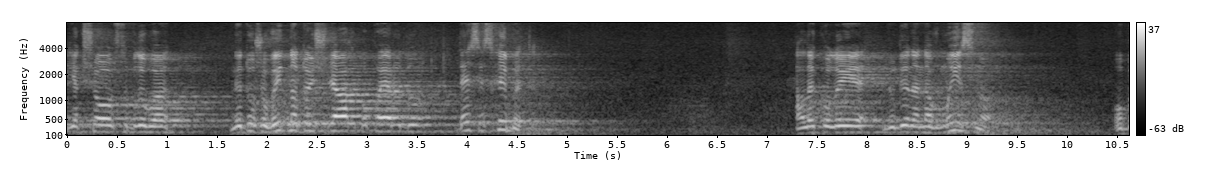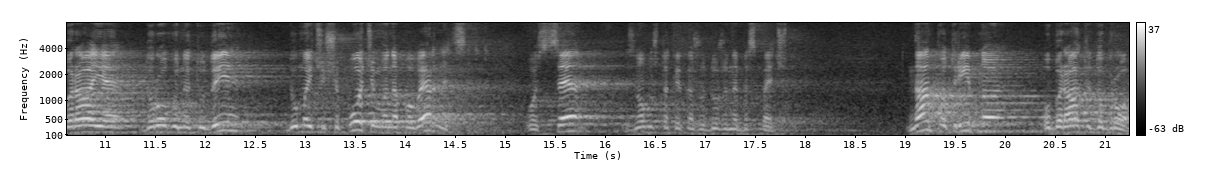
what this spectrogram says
якщо особливо не дуже видно той шлях попереду, десь і схибити. Але коли людина навмисно обирає дорогу не туди, думаючи, що потім вона повернеться, ось це, знову ж таки кажу, дуже небезпечно. Нам потрібно обирати добро.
